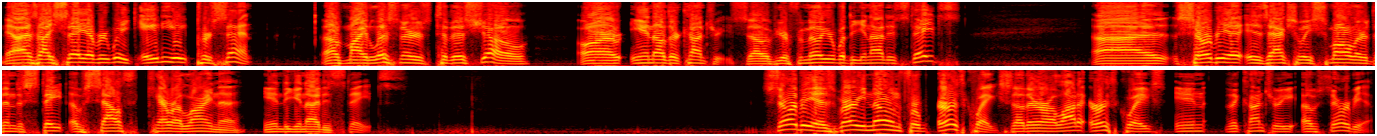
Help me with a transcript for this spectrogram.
Now, as I say every week, 88% of my listeners to this show are in other countries. So if you're familiar with the United States, uh, Serbia is actually smaller than the state of South Carolina in the United States. Serbia is very known for earthquakes, so there are a lot of earthquakes in the country of Serbia.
